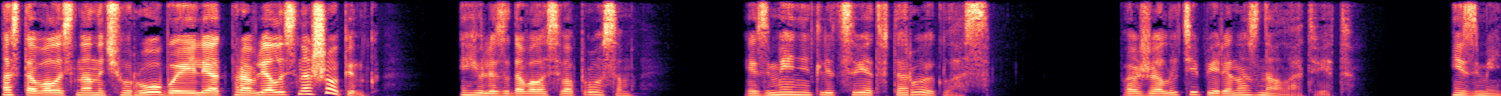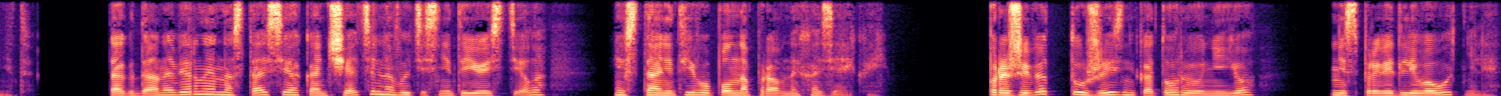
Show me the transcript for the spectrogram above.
оставалась на ночь у Роба или отправлялась на шопинг. Юля задавалась вопросом, изменит ли цвет второй глаз. Пожалуй, теперь она знала ответ. Изменит. Тогда, наверное, Настасья окончательно вытеснит ее из тела и станет его полноправной хозяйкой проживет ту жизнь, которую у нее несправедливо отняли.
